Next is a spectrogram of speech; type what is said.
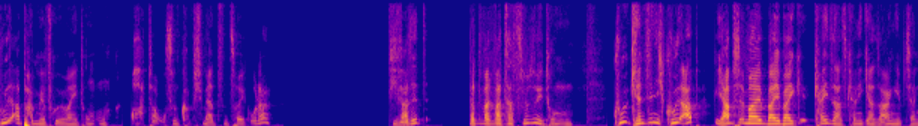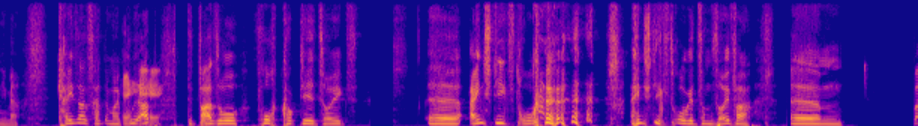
cool ab haben wir früher mal getrunken. Oh, das war auch so ein Kopfschmerzenzeug, oder? Wie war das? Was, was, was hast du so getrunken? Cool, kennst du nicht cool ab? Ich hab's immer bei, bei Kaisers, kann ich ja sagen, gibt's ja nicht mehr. Kaisers hat immer cool ab. Das war so Fruchtcocktailzeugs. Äh, Einstiegsdroge. Einstiegsdroge zum Säufer. Ähm, äh,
